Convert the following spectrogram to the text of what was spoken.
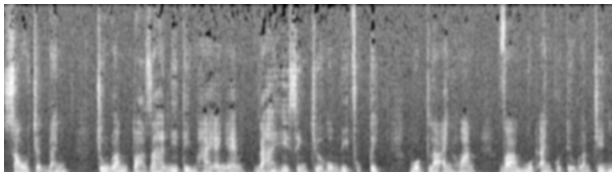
Sau trận đánh, trung đoàn tỏa ra đi tìm hai anh em đã hy sinh chưa hôm bị phục kích, một là anh Hoan và một anh của tiểu đoàn 9.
